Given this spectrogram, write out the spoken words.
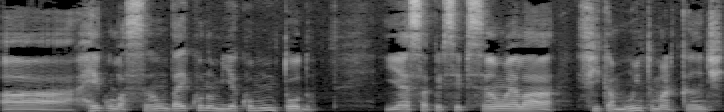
a regulação da economia como um todo. E essa percepção ela fica muito marcante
